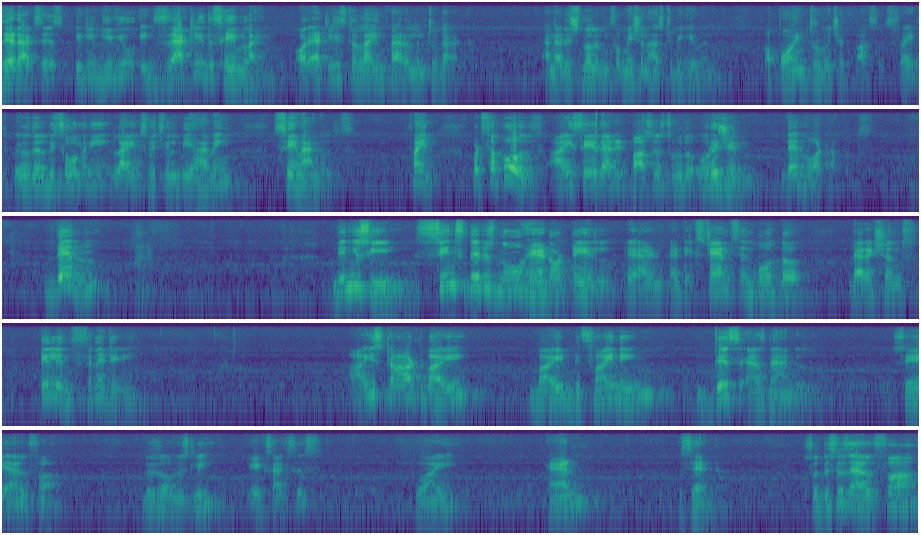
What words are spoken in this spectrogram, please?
z axis it will give you exactly the same line or at least a line parallel to that. And additional information has to be given a point through which it passes right? Because there will be so many lines which will be having same angles. Fine but suppose I say that it passes through the origin then what happens? Then then you see since there is no head or tail and it extends in both the directions till infinity I start by by defining this as the angle say alpha. This is obviously x axis y and z. So this is alpha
